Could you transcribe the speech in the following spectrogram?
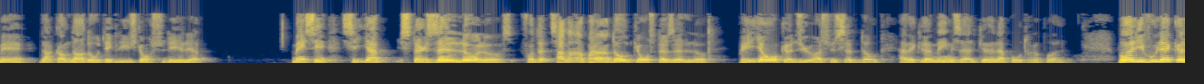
mais comme dans d'autres églises qui ont reçu des lettres. Mais c'est, s'il y a ce zèle-là, là, ça en prend d'autres qui ont ce zèle-là. Prions que Dieu en suscite d'autres avec le même zèle que l'apôtre Paul. Paul, il voulait que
